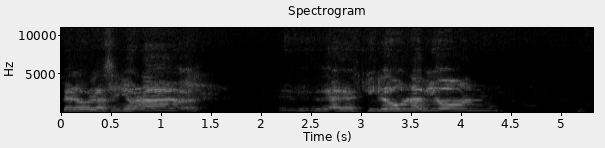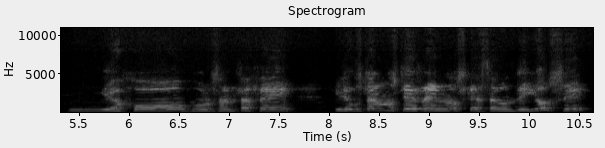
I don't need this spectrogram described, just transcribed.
Pero la señora eh, alquiló un avión, viajó por Santa Fe y le gustaron unos terrenos que hasta donde yo sé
